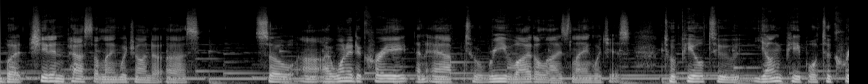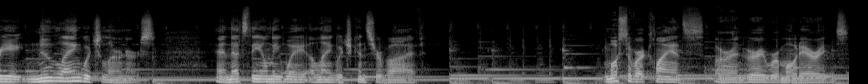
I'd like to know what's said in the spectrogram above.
but she didn't pass the language on to us. So uh, I wanted to create an app to revitalize languages, to appeal to young people to create new language learners. And that's the only way a language can survive. Most of our clients are in very remote areas.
